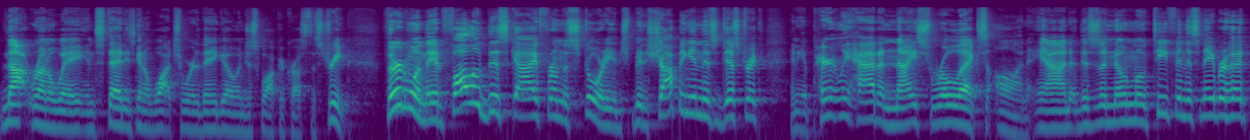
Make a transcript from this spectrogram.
not run away. Instead, he's going to watch where they go and just walk across the street. Third one, they had followed this guy from the store. He had been shopping in this district and he apparently had a nice Rolex on. And this is a known motif in this neighborhood.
